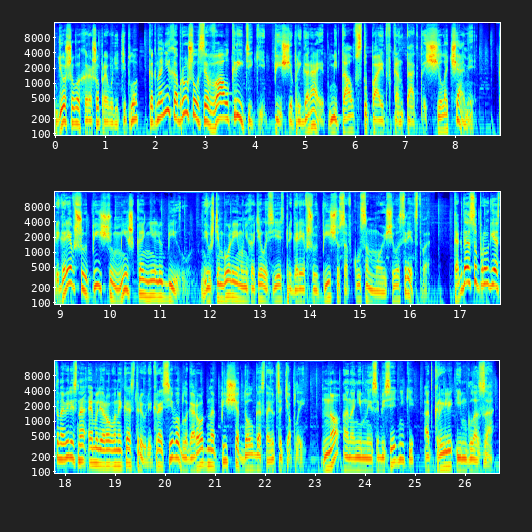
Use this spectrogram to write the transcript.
дешево, хорошо проводит тепло, как на них обрушился вал критики. Пища пригорает, металл вступает в контакт с щелочами. Пригоревшую пищу Мишка не любил. И уж тем более ему не хотелось есть пригоревшую пищу со вкусом моющего средства. Тогда супруги остановились на эмалированной кастрюле. Красиво, благородно, пища долго остается теплой. Но анонимные собеседники открыли им глаза –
